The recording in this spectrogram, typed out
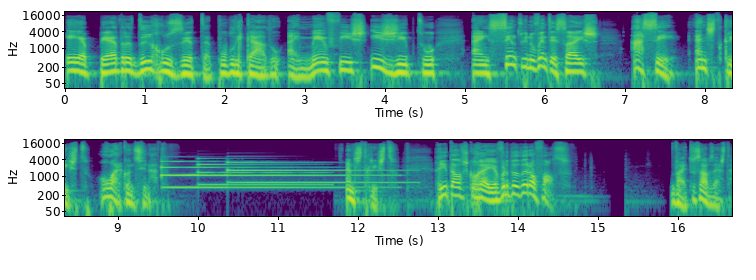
é a Pedra de Roseta, publicado em Mênfis, Egito, em 196 AC, antes de Cristo, ou ar-condicionado. Antes de Cristo. Rita Alves Correia, verdadeiro ou falso? Vai, tu sabes esta.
